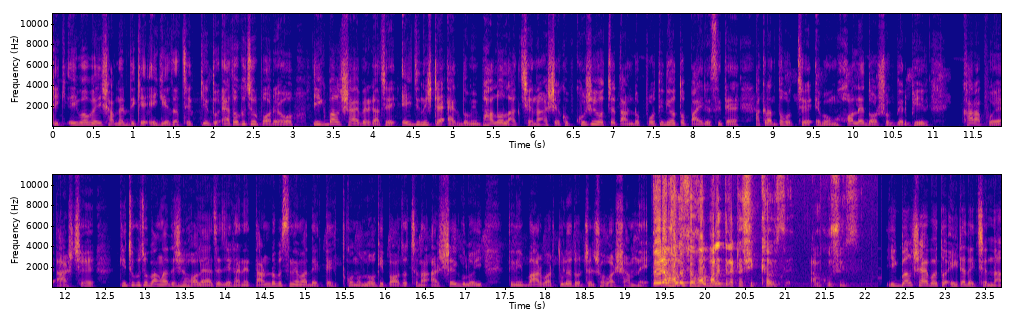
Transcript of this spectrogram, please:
ঠিক এইভাবেই সামনের দিকে এগিয়ে যাচ্ছে। কিন্তু এত কিছুর পরেও ইকবাল সাহেবের কাছে এই জিনিসটা একদমই ভালো লাগছে না। সে খুব খুশি হচ্ছে তাণ্ডব প্রতিনিয়ত পাইরেসিতে আক্রান্ত হচ্ছে এবং হলে দর্শকদের ভিড় খারাপ হয়ে আসছে। কিছু কিছু বাংলাদেশের হলে আছে যেখানে তাণ্ডবে সিনেমা দেখতে কোনো লোকই পাওয়া যাচ্ছে না আর সেইগুলোই তিনি বারবার তুলে ধরছেন সবার সামনে। তো এটা ভালো হয়েছে, হল মালিকদের একটা শিক্ষা হয়েছে, আমি খুশি হয়েছি। ইকবাল সাহেব হয়তো এইটা দেখছেন না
